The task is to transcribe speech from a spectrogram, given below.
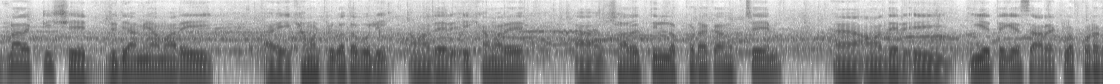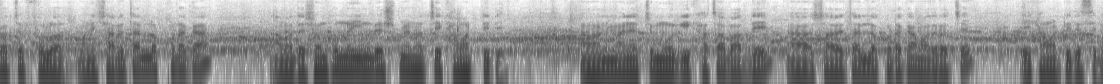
আপনার একটি শেড যদি আমি আমার এই এই খামারটির কথা বলি, আমাদের এই খামারে সাড়ে তিন লক্ষ টাকা হচ্ছে আমাদের এই ইয়েতে গেছে আর এক লক্ষ টাকা হচ্ছে ফ্লোর মানে সাড়ে চার লক্ষ টাকা। আমাদের সম্পূর্ণ ইনভেস্টমেন্ট হচ্ছে এই খামারটিতে। আমার মানে হচ্ছে মুরগি খাঁচা বাদ সাড়ে চার লক্ষ টাকা আমাদের হচ্ছে এই খামারটিতে ছিল।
